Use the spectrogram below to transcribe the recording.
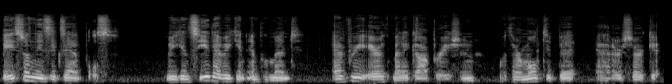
Based on these examples, we can see that we can implement every arithmetic operation with our multi-bit adder circuit.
